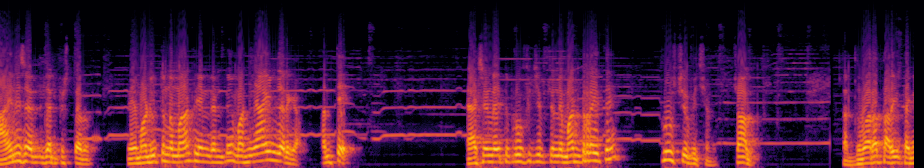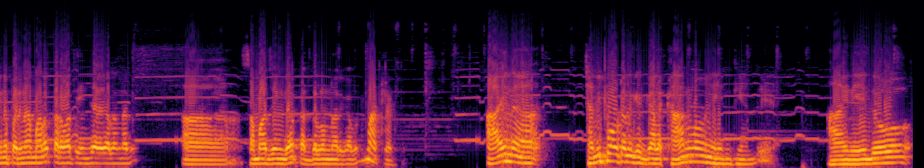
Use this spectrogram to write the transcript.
ఆయనే జరి- జరిపిస్తాడు మేము అడుగుతున్న మాట ఏంటంటే మాకు న్యాయం జరగా అంతే. యాక్సిడెంట్ అయితే ప్రూఫ్ చూపించండి. మర్డర్ అయితే ప్రూఫ్ చూపించండి. చాలు. తద్వారా తగి- తగిన పరిణామాలు తర్వాత ఏం జరగాలన్నది సమాజంగా పెద్దలు ఉన్నారు కాబట్టి మాట్లాడుతారు ఆయన చనిపోవటానికి గల కారణం ఏంటి అంటే ఆయన ఏదో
